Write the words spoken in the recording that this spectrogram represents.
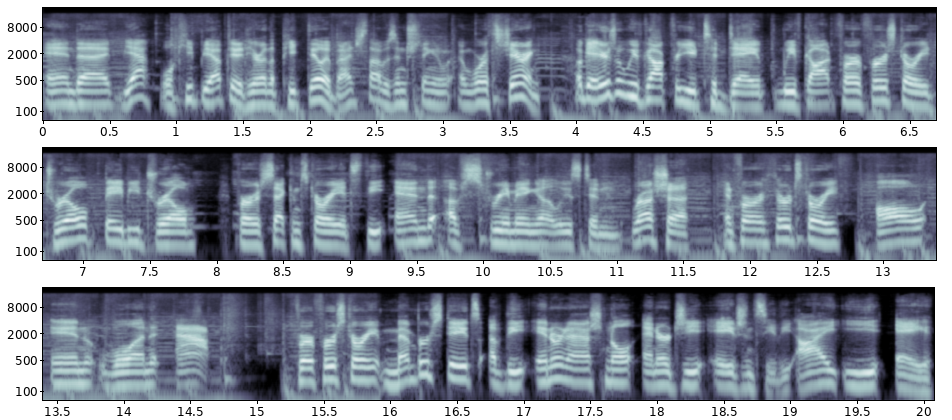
and uh, yeah, we'll keep you updated here on the Peak Daily. But I just thought it was interesting and, worth sharing. Okay, here's what we've got for you today. We've got for our first story, drill baby drill. For our second story, it's the end of streaming, at least in Russia. And for our third story, all in one app. For our first story, member states of the International Energy Agency, the IEA,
